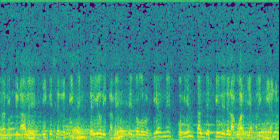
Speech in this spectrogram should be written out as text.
Tradicionales y que se repiten periódicamente todos los viernes, comienza el desfile de la Guardia Jalisciana.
